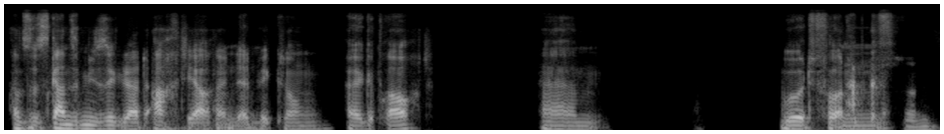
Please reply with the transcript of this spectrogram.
also das ganze Musical hat acht Jahre in der Entwicklung äh, gebraucht. Ähm, wurde von, Abgefahren.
